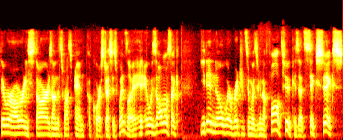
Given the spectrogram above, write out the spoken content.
there were already stars on this roster. And of course, Justice Winslow. It, it was almost like you didn't know where Richardson was going to fall, too, because at six six,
